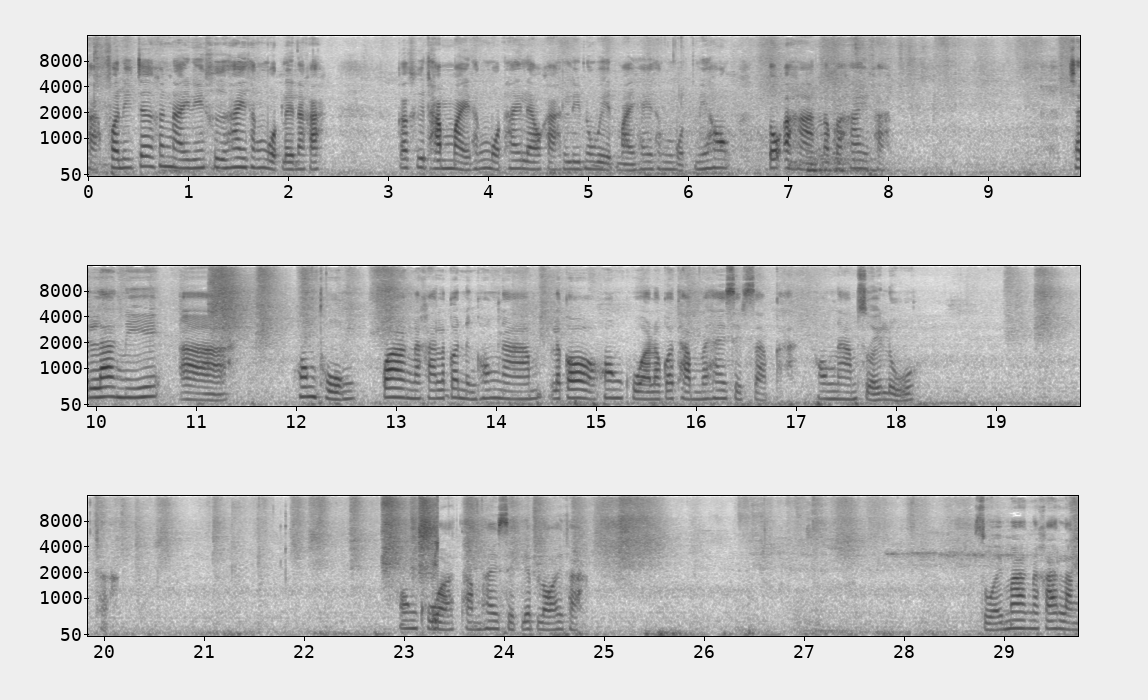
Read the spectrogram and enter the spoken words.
ค่ะเฟอร์นิเจอร์ข้างในนี้คือให้ทั้งหมดเลยนะคะ ก็คือทำใหม่ทั้งหมดให้แล้วค่ะรีโนเวทใหม่ให้ทั้งหมดนี่ห้องโต๊ะอาหารเราก็ให้ค่ะ ชั้นล่างนี้ห้องโถงกว้างนะคะ แล้วก็หนึ่งห้องน้ำแล้วก็ห้องครัวเราก็ทำไว้ให้เสร็จสับค่ะ ห้องน้ำสวยหรูค่ะ ห้องครัวทำให้เสร็จเรียบร้อยค่ะ สวยมากนะคะ หลัง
